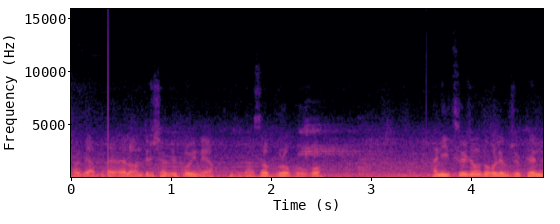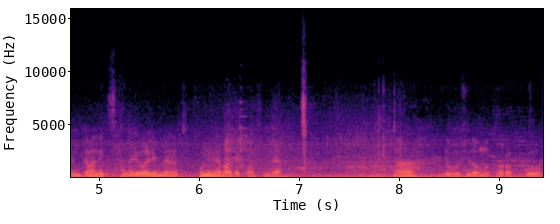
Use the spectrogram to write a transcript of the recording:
저기 앞에 런드리샵이 보이네요 가서 물어보고 한 이틀 정도 걸리면 좋겠는데 만약에 사늘이 걸리면 고민해봐야 될 것 같은데 아 근데 옷이 너무 더럽고.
